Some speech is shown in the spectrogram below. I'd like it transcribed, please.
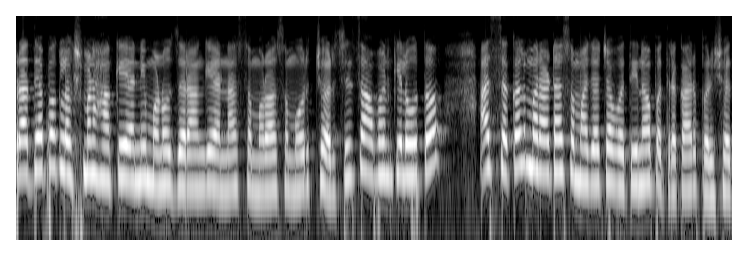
प्राध्यापक लक्ष्मण हाके यांनी मनोज जरांगे यांना समोरासमोर चर्चेचं आवाहन केलं होतं. आज सकल मराठा समाजाच्या वतीनं पत्रकार परिषद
